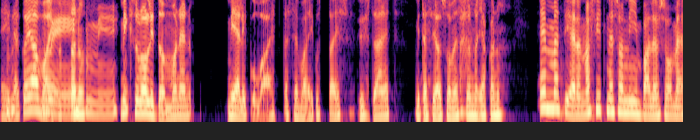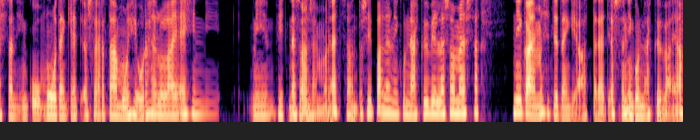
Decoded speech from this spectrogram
Ei näköjään vaikuttanut. Niin, niin. Miksi sulla oli tuommoinen mielikuva, että se vaikuttaisi yhtään, että mitä siellä somessa on jakanut? En mä tiedä. No fitness on niin paljon somessa niin kuin muutenkin, että jos vertaa muihin urheilulajeihin, niin, niin fitness on semmoinen, että se on tosi paljon niin kuin näkyvillä somessa. Niin kai mä sitten jotenkin ajattelen, että jos se on niin kuin näkyvä ja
